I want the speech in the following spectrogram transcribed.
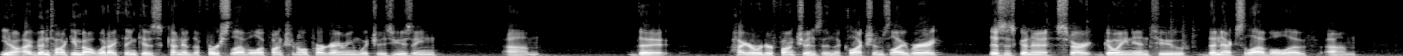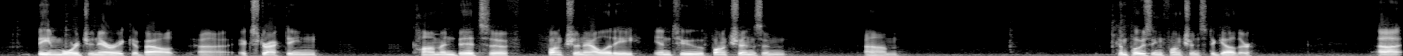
you know, I've been talking about what I think is kind of the first level of functional programming, which is using um, the higher order functions in the collections library. This is going to start going into the next level of um, being more generic about uh, extracting common bits of functionality into functions and um, composing functions together. Uh,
